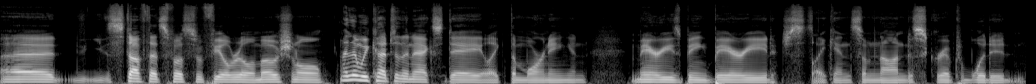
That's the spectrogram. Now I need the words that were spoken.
Uh, stuff that's supposed to feel real emotional. And then we cut to the next day, like the morning, and Mary's being buried just like in some nondescript wooded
